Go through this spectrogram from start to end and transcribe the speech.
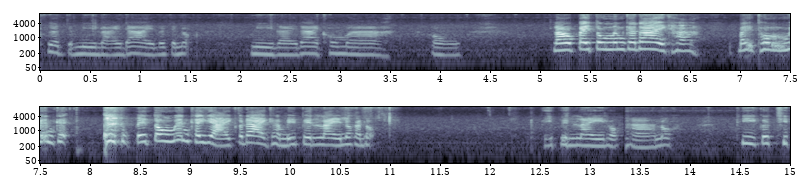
เพื่อจะมีรายได้เราจะเนาะมีรายได้เข้ามาเอาเราไปตรงนั้นก็ได้ค่ะ ไปตรงเว้นไปตรงเว้นขยายก็ได้ค่ะ ไม่เป็นไรเนาะค่ะเนาะไม่เป็นไรหรอกหาเนาะพี่ก็คิด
